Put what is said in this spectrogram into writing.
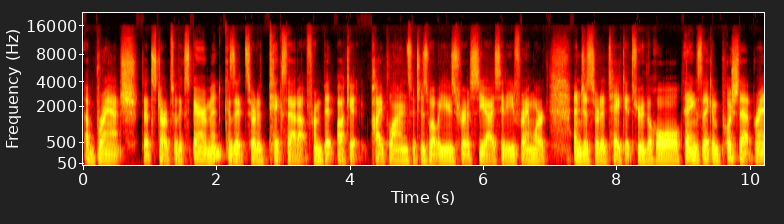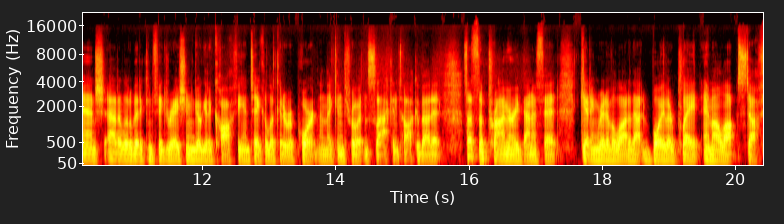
a branch that starts with experiment because it sort of picks that up from Bitbucket pipelines, which is what we use for a CI CD framework, and just sort of take it through the whole thing. So they can push that branch, add a little bit of configuration, go get a coffee and take a look at a report, and then they can throw it in Slack and talk about it. So that's the primary benefit, getting rid of a lot of that boilerplate MLOps stuff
